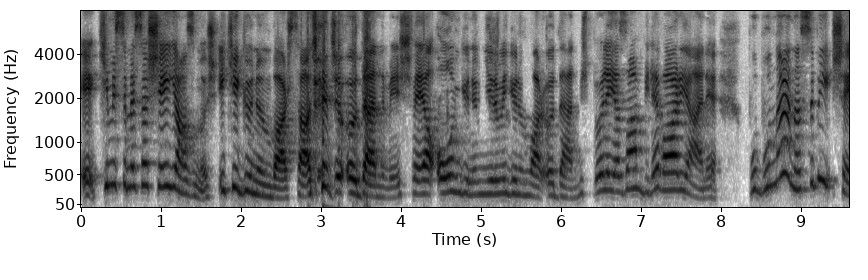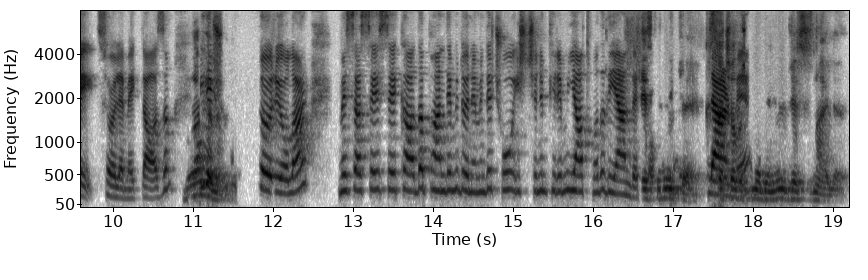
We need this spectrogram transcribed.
E, kimisi mesela şey yazmış. 2 günüm var sadece ödenmiş veya 10 günüm 20 günüm var ödenmiş. Böyle yazan bile var yani. Bu bunlara nasıl bir şey söylemek lazım? Bir de şunu söylüyorlar. Mesela SSK'da pandemi döneminde çoğu işçinin primi yatmadı diyen de çok. Kesinlikle. Kısa çalışma dönemi ücretsiz aylığı.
